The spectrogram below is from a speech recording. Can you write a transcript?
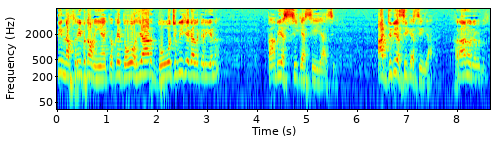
ਦੀ ਨਫਰੀ ਵਧਾਉਣੀ ਹੈ ਕਿਉਂਕਿ 2002 ਚ ਵੀ ਜੇ ਗੱਲ ਕਰੀਏ ਨਾ ਤਾਂ ਵੀ 80 81 ਹਜ਼ਾਰ ਸੀ। ਅੱਜ ਵੀ 80 81 ਹਜ਼ਾਰ। ਹੈਰਾਨ ਹੋ ਜਾਓਗੇ ਤੁਸੀਂ।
